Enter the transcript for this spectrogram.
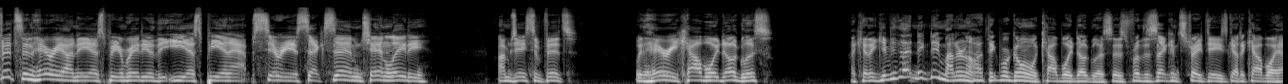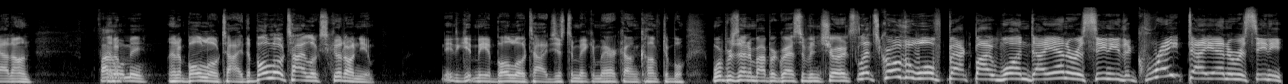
Fitz and Harry on ESPN Radio, the ESPN app, Sirius XM, Channel 80. I'm Jason Fitz with Harry Cowboy Douglas. Uh, Can I give you that nickname? I don't know. I think we're going with Cowboy Douglas. As for the second straight day, he's got a cowboy hat on. Fine a, with me. And a bolo tie. The bolo tie looks good on you. Need to get me a bolo tie just to make America uncomfortable. We're presented by Progressive Insurance. Let's grow the wolf back by one. Dianna Russini, the great Dianna Russini,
